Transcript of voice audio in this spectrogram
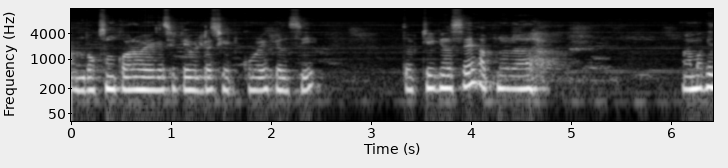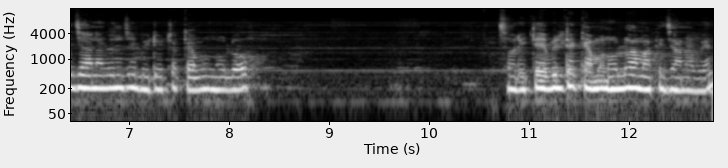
আনবক্সিং করা হয়ে গেছে টেবিলটা সেট করে ফেলছি। তো ঠিক আছে, আপনারা আমাকে জানাবেন যে ভিডিওটা কেমন হলো। সরি টেবিলটা কেমন হলো আমাকে জানাবেন।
